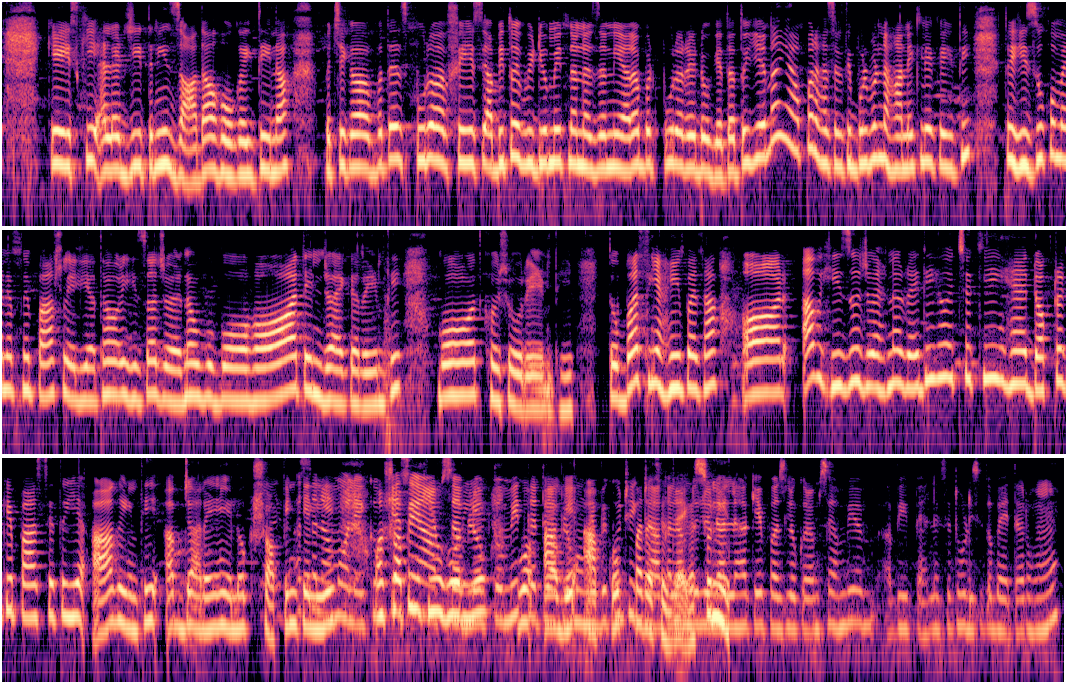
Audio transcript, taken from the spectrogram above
कि इसकी एलर्जी इतनी ज़्यादा हो गई थी ना। बच्चे का बता पूरा फेस अभी तो वीडियो में इतना नज़र नहीं आ रहा बट पूरा रेड हो गया था। तो ये ना यहाँ पर हंस रही थी बुलबुल नहाने के लिए गई थी। तो हिज़ू को मैंने अपने पास ले लिया था और हिज़ा जो है ना वो बहुत इन्जॉय कर रही थी बहुत खुश हो रही थी। तो बस यहीं पर था और अब हिज़ू जो है ना रेडी हो चुकी है डॉक्टर के पास से। तो ये आ गई थी अब जा रहे हैं ये लोग शॉपिंग के लिए। और शॉपिंग क्यों हो रही है तो उम्मीद करते आगे आपको पता चल जाएगा। सुनिए। अल्लाह के फजल करम से हम भी अभी पहले से थोड़ी सी तो बेहतर हूँ।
